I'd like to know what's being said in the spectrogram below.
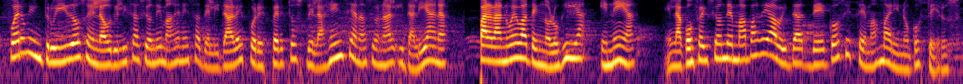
Fueron instruidos en la utilización de imágenes satelitales por expertos de la Agencia Nacional Italiana para la Nueva Tecnología, ENEA, en la confección de mapas de hábitat de ecosistemas marino-costeros.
